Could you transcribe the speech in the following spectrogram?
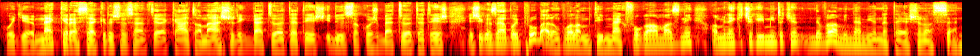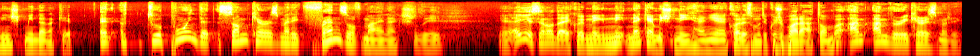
hogy megkeresztelkedés a Szentlélek által, második betöltetés, időszakos betöltetés, és igazából hogy próbálunk valamit így megfogalmazni, ami neki csak így, mint hogyha valami nem jönne teljesen össze. Nincs minden a kép. And uh, to a point that some charismatic friends of mine actually, Egészen odáig, hogy még nekem is néhány karizmatikus barátom, well, I'm, I'm very charismatic.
